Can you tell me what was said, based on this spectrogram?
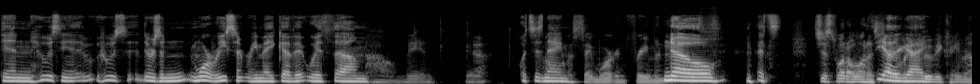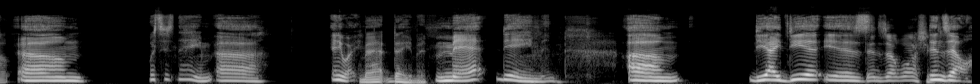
then who was the who was there's a more recent remake of it with um Oh man. Yeah. what's his I name? to say Morgan Freeman. No, it's just what I want to The say other when guy. the movie came out. um what's his name? Uh anyway, Matt Damon. Matt Damon. Um the idea is Denzel Washington. Denzel.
